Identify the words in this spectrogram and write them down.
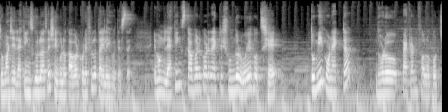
তোমার যে ল্যাকিংসগুলো আছে, সেগুলো কভার করে ফেলো, তাইলেই হইতেছে। এবং ল্যাকিংস কভার করার একটা সুন্দর ওয়ে হচ্ছে, তুমি কোনো একটা, ধরো প্যাটার্ন ফলো করছ,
